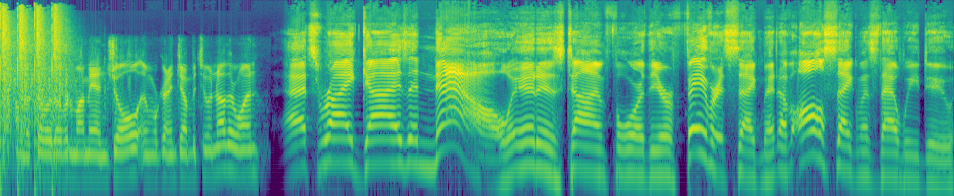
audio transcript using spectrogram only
I'm gonna throw it over to my man Joel, and we're gonna jump into another one. That's right, guys. And now it is time for your favorite segment of all segments that we do,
